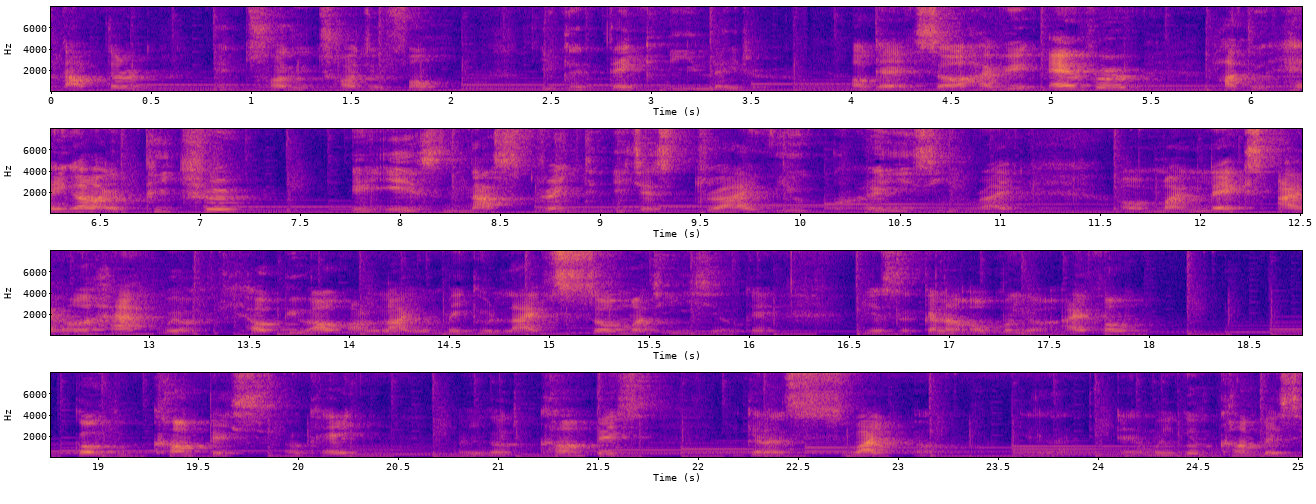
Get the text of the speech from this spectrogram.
adapter and try to charge your phone. You can thank me later. Okay, so have you ever had to hang out a picture and it is not straight? It just drive you crazy, right? Oh, my next iPhone hack will help you out a lot. It will make your life so much easier, okay? Just gonna open your iPhone, go to compass, okay? When you go to compass, you're gonna swipe. Oh, and when you go to compass,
